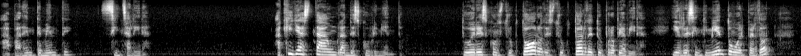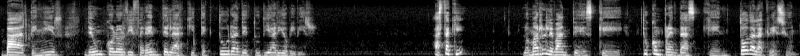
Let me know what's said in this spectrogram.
aparentemente sin salida. Aquí ya está un gran descubrimiento. Tú eres constructor o destructor de tu propia vida, y el resentimiento o el perdón va a teñir de un color diferente la arquitectura de tu diario vivir. Hasta aquí, lo más relevante es que tú comprendas que en toda la creación,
